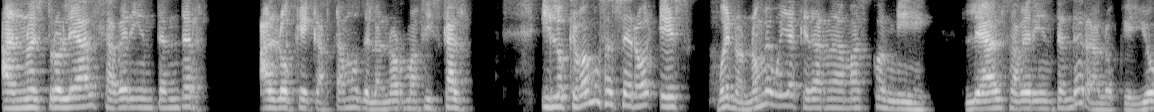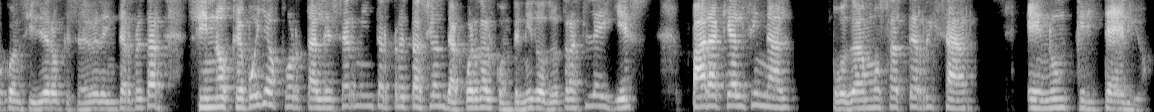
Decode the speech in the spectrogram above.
a nuestro leal saber y entender, a lo que captamos de la norma fiscal. Y lo que vamos a hacer hoy es, bueno, no me voy a quedar nada más con mi leal saber y entender a lo que yo considero que se debe de interpretar, sino que voy a fortalecer mi interpretación de acuerdo al contenido de otras leyes para que al final podamos aterrizar en un criterio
